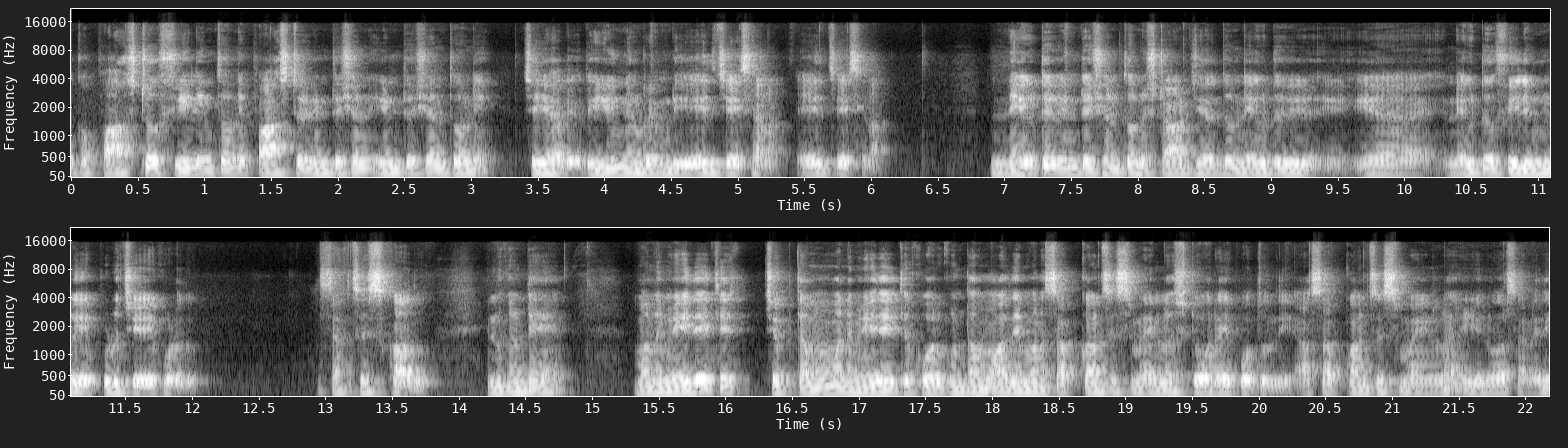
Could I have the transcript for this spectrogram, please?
ఒక పాజిటివ్ ఫీలింగ్తోని పాజిటివ్ ఇంట్యూషన్ ఇంట్యూషన్తోని చేయాలి. రీయూనియన్ రెమెడీ ఏది చేశానా ఏది చేసినా. నెగిటివ్ ఇంటెన్షన్తో స్టార్ట్ చేయొద్దు. నెగిటివ్ నెగిటివ్ ఫీలింగ్లో ఎప్పుడు చేయకూడదు. సక్సెస్ కాదు. ఎందుకంటే మనం ఏదైతే చెప్తామో మనం ఏదైతే కోరుకుంటామో అదే మన సబ్ కాన్షియస్ మైండ్లో స్టోర్ అయిపోతుంది. ఆ సబ్ కాన్షియస్ మైండ్లో యూనివర్స్ అనేది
